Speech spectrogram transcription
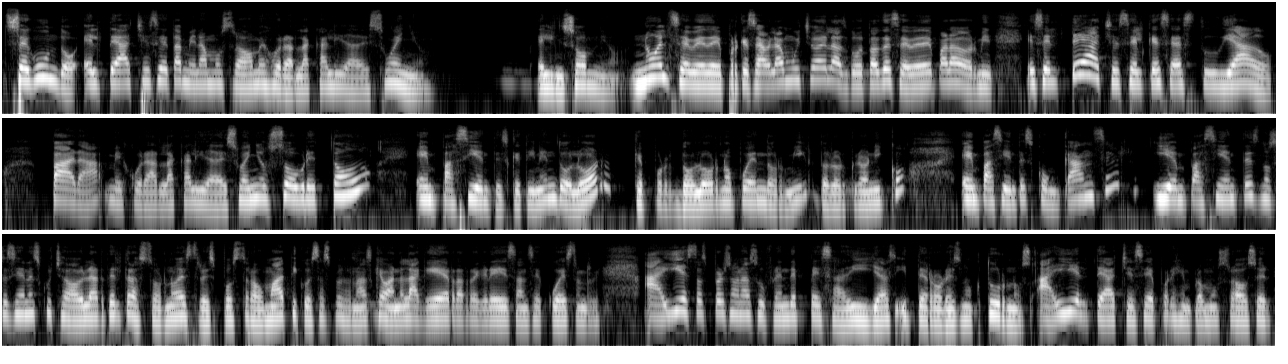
Segundo, el THC también ha mostrado mejorar la calidad de sueño el insomnio, no el CBD, porque se habla mucho de las gotas de CBD para dormir. Es el THC el que se ha estudiado para mejorar la calidad de sueño, sobre todo en pacientes que tienen dolor, que por dolor no pueden dormir, dolor crónico, en pacientes con cáncer y en pacientes, no sé si han escuchado hablar del trastorno de estrés postraumático, estas personas que van a la guerra, regresan, secuestran. Ahí estas personas sufren de pesadillas y terrores nocturnos. Ahí el THC, por ejemplo, ha mostrado ser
